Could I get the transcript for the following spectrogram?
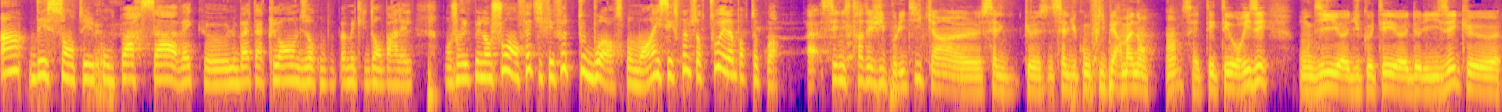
indécente. Et il compare ça avec euh, le Bataclan en disant qu'on ne peut pas mettre les dents en parallèle. Bon, Jean-Luc Mélenchon, en fait, il fait feu de tout bois en ce moment. Hein. Il s'exprime sur tout et n'importe quoi. Ah, c'est une stratégie politique, hein, euh, celle, que, celle du conflit permanent. Hein. Ça a été théorisé. On dit euh, du côté de l'Élysée que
